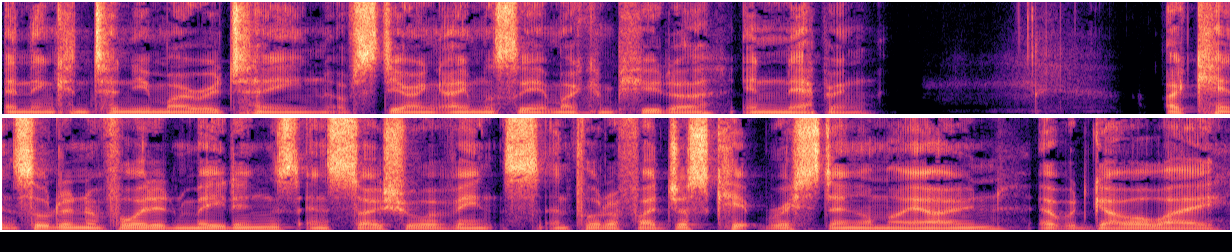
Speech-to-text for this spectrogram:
and then continue my routine of staring aimlessly at my computer and napping. I cancelled and avoided meetings and social events and thought if I just kept resting on my own, it would go away.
